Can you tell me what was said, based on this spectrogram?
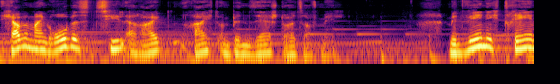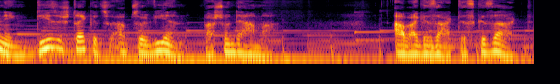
Ich habe mein grobes Ziel erreicht und bin sehr stolz auf mich. Mit wenig Training diese Strecke zu absolvieren, war schon der Hammer. Aber gesagt ist gesagt.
